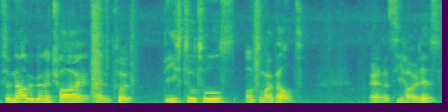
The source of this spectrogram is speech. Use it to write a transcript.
So now we're going to try and put these two tools onto my belt and let's see how it is.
